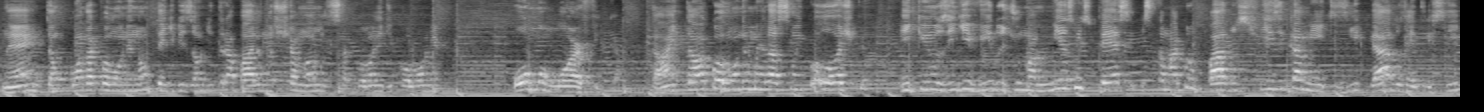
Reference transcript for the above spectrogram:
né? Então, quando a colônia não tem divisão de trabalho, nós chamamos essa colônia de colônia homomórfica. Tá? Então a colônia é uma relação ecológica em que os indivíduos de uma mesma espécie estão agrupados fisicamente, ligados entre si,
